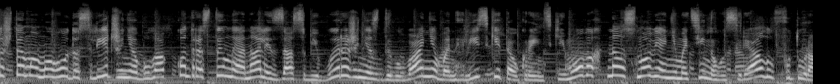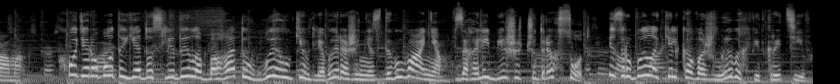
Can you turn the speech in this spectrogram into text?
Тож тема мого дослідження була контрастивний аналіз засобів вираження здивування в англійській та українській мовах на основі анімаційного серіалу Футурама. В ході роботи я дослідила багато вигуків для вираження здивування, взагалі більше 400, і зробила кілька важливих відкриттів.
